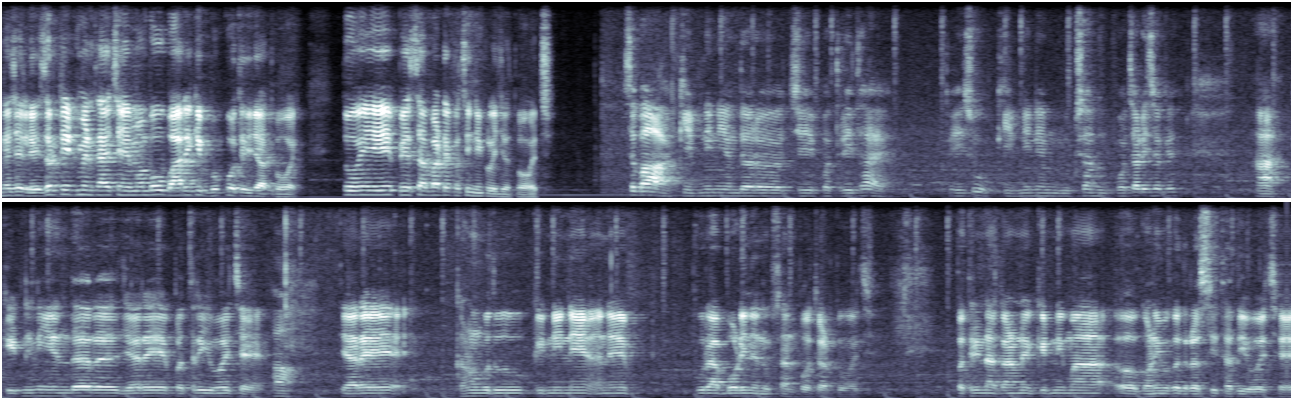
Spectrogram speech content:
અને જે લેઝર ટ્રીટમેન્ટ થાય છે એમાં બહુ બારીકી ભૂકો થઈ જતો હોય. તો એ પેશાબ માટે પછી નીકળી જતો હોય છે. સાહેબ આ કિડનીની અંદર જે પથરી થાય તો એ શું કિડનીને નુકસાન પહોંચાડી શકે? હા કિડનીની અંદર જ્યારે પથરી હોય છે હા. ત્યારે ઘણું બધું કિડનીને અને પૂરા બોડીને નુકસાન પહોંચાડતું હોય છે. પથરીના કારણે કિડનીમાં ઘણી વખત રસી થતી હોય છે.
